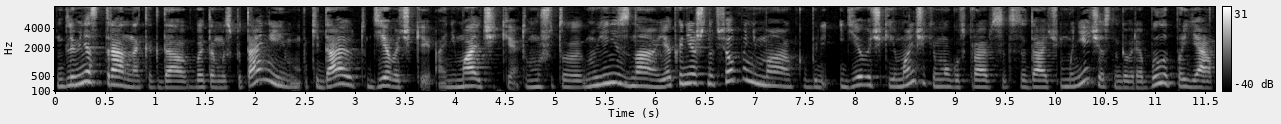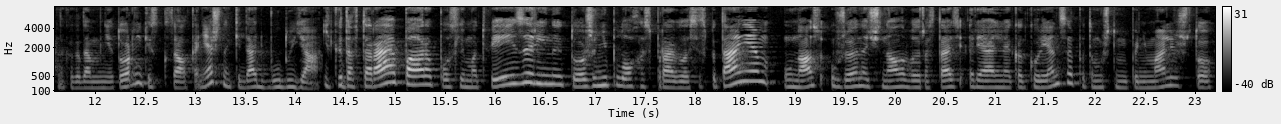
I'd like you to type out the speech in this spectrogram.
Но для меня странно, когда в этом испытании кидают девочки, а не мальчики, потому что, ну, я не знаю, я, конечно, все понимаю, как бы и девочки, и мальчики могут справиться с этой задачей. Мне, честно говоря, было приятно, когда мне Торники сказал, конечно, кидать буду я. И когда вторая пара после Матвея и Зарины тоже неплохо справилась с испытанием, у нас уже начинала возрастать реальная конкуренция, потому что мы понимали, что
